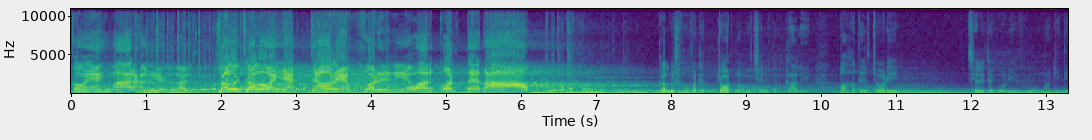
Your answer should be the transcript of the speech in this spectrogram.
তুই একবার, আমি একবার। চলো চলো একটাও করে নি এবার করতে দাও। কাল্লু সফাটে চট মারল ছেলেটার গালে, বাহাদের চড়ে ছেলেটা গড়িয়ে পড়ল মাটিতে।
